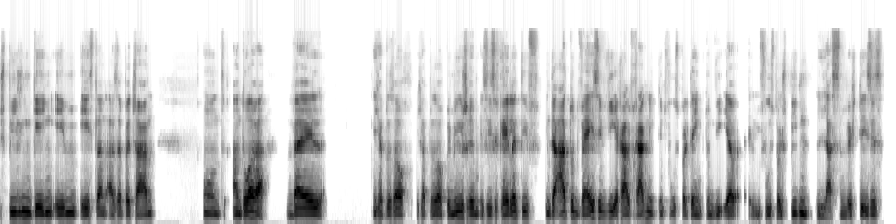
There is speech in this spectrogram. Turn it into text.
Spielen gegen eben Estland, Aserbaidschan und Andorra, weil ich habe das, auch, hab das auch bei mir geschrieben, es ist relativ in der Art und Weise, wie Ralf Ragnick den Fußball denkt und wie er Fußball spielen lassen möchte, ist es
